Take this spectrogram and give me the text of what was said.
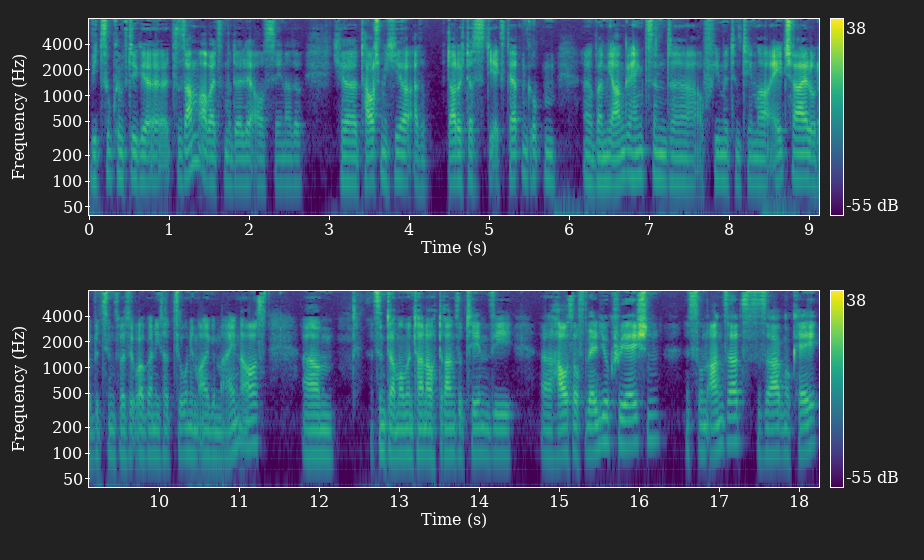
wie zukünftige äh, Zusammenarbeitsmodelle aussehen. Also ich äh, tausche mich hier, also dadurch, dass die Expertengruppen äh, bei mir angehängt sind, äh, auch viel mit dem Thema Agile oder beziehungsweise Organisation im Allgemeinen aus. Ähm, sind da momentan auch dran so Themen wie äh, House of Value Creation, ist so ein Ansatz zu sagen, okay,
